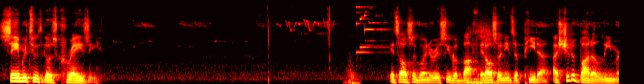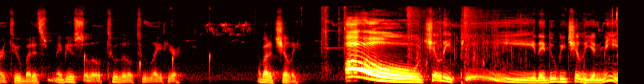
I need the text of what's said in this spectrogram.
Sabretooth goes crazy. it's also going to receive a buff. It also needs a pita. I should have bought a lemur too, but it's maybe it's a little too little too late here. How about a chili? Oh, chili P. They do be chili in me.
